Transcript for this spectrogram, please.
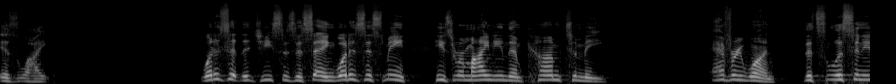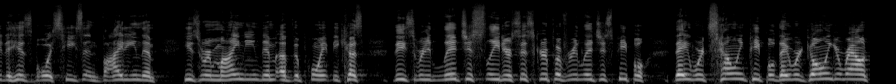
is light. What is it that Jesus is saying? What does this mean? He's reminding them, Come to me. Everyone, that's listening to his voice. He's inviting them, he's reminding them of the point because these religious leaders, this group of religious people, they were telling people, they were going around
